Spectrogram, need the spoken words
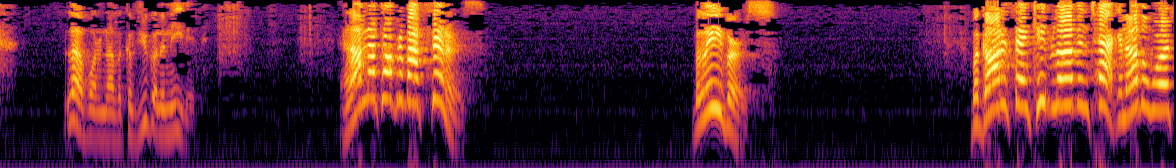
love one another because you're going to need it. And I'm not talking about sinners. Believers. But God is saying keep love intact. In other words,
